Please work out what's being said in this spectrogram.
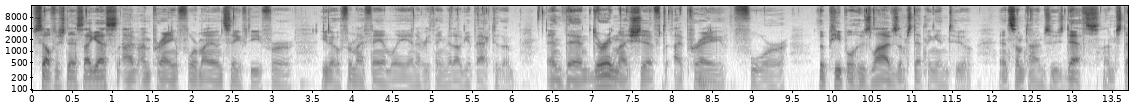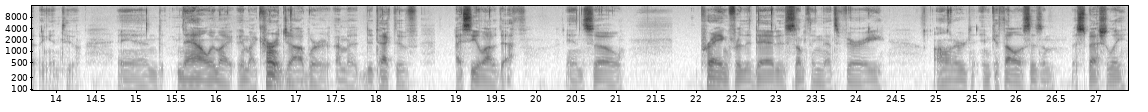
selfishness, I guess. I'm, I'm praying for my own safety, for you know, for my family and everything that I'll get back to them. And then during my shift, I pray for the people whose lives I'm stepping into, and sometimes whose deaths I'm stepping into. And now in my in my current job, where I'm a detective, I see a lot of death, and so praying for the dead is something that's very honored in Catholicism, especially,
